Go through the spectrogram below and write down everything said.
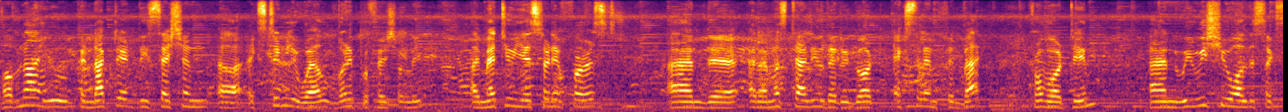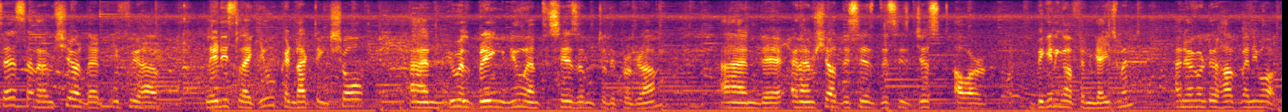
Bhavana, you conducted the session uh, extremely well, very professionally. I met you yesterday first, and uh, and I must tell you that we got excellent feedback from our team, and we wish you all the success. And I'm sure that if you have ladies like you conducting show, and you will bring new enthusiasm to the program, and uh, and I'm sure this is this is just our beginning of engagement, and you're going to have many more.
